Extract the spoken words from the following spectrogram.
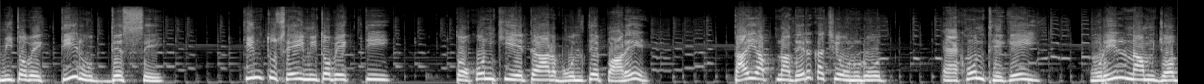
মৃত ব্যক্তির উদ্দেশ্যে। কিন্তু সেই মৃত ব্যক্তি তখন কি এটা আর বলতে পারে? তাই আপনাদের কাছে অনুরোধ, এখন থেকেই হরির নাম জপ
